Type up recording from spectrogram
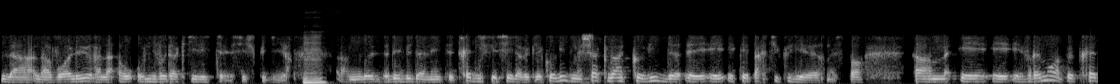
la, voilure au, niveau d'activité, si je puis dire. Mmh. Euh, le, début d'année était très difficile avec le Covid, mais chaque vague Covid était particulière, n'est-ce pas? Um, et, vraiment à peu près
